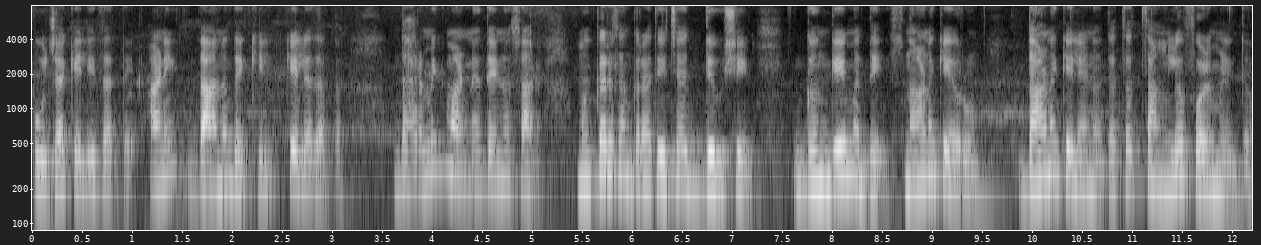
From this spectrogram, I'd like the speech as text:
पूजा केली जाते आणि दान देखील केलं जातं. धार्मिक मान्यतेनुसार मकर संक्रांतीच्या दिवशी गंगेमध्ये स्नान करून दान केल्यानं त्याचं चांगलं फळ मिळतं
